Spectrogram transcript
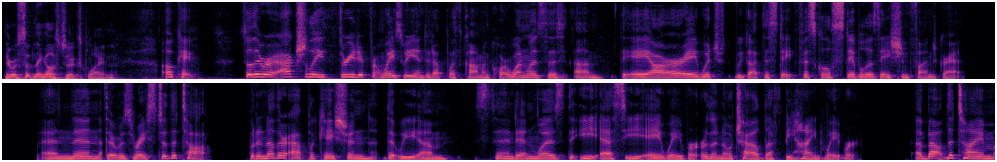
There was something else to explain. Okay. So there were actually three different ways we ended up with Common Core. One was this, um, the ARRA, which we got the State Fiscal Stabilization Fund grant. And then there was Race to the Top. But another application that we um, sent in was the ESEA waiver or the No Child Left Behind waiver. About the time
